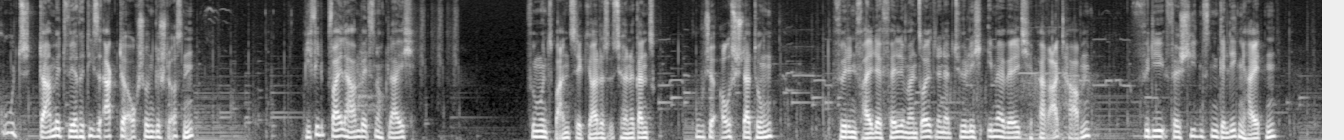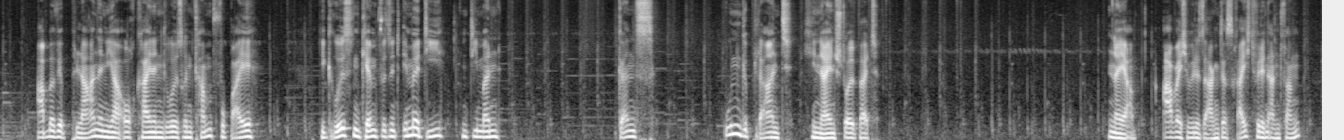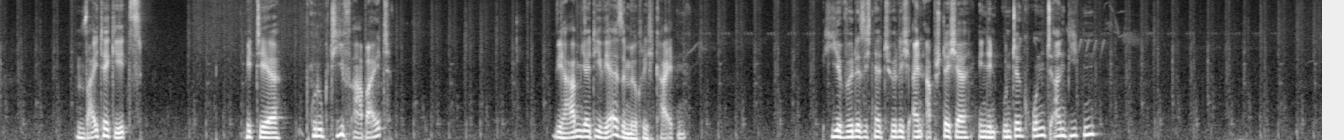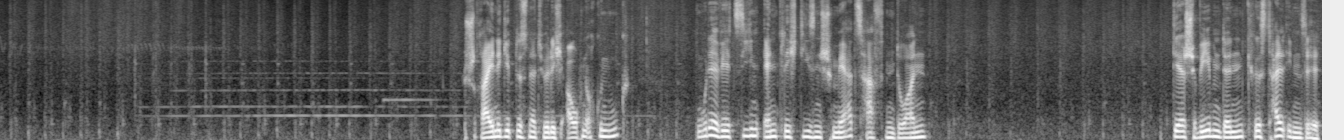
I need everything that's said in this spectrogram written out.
Gut, damit wäre diese Akte auch schon geschlossen. Wie viele Pfeile haben wir jetzt noch gleich? 25, ja, das ist ja eine ganz gute Ausstattung für den Fall der Fälle. Man sollte natürlich immer welche parat haben für die verschiedensten Gelegenheiten. Aber wir planen ja auch keinen größeren Kampf, wobei die größten Kämpfe sind immer die, in die man ganz ungeplant hineinstolpert. Naja, aber ich würde sagen, das reicht für den Anfang. Weiter geht's mit der Produktivarbeit. Wir haben ja diverse Möglichkeiten. Hier würde sich natürlich ein Abstecher in den Untergrund anbieten. Schreine gibt es natürlich auch noch genug. Oder wir ziehen endlich diesen schmerzhaften Dorn der schwebenden Kristallinsel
